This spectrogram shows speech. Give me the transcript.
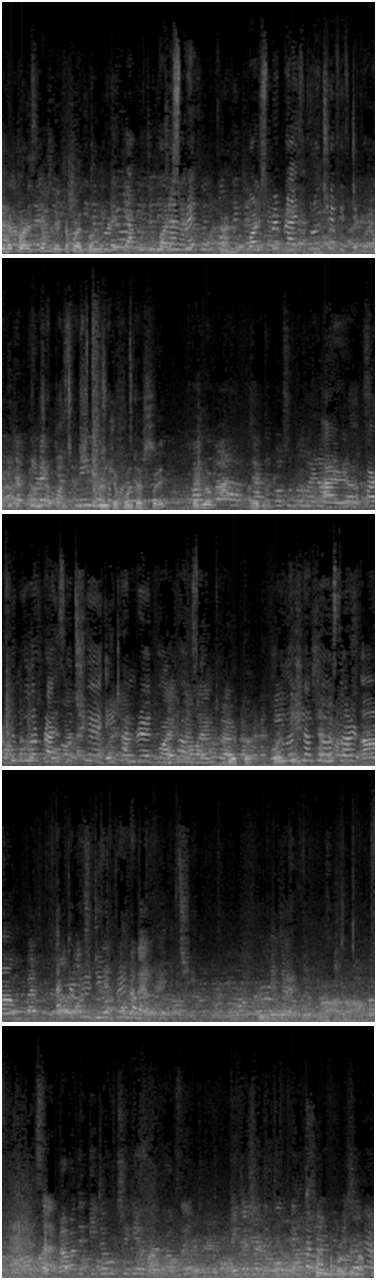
এটার প্রাইস কেমন? যে একটা প্রাইস বলুন বডি স্প্রে হ্যাঁ বডি স্প্রে প্রাইসগুলো থ্রি ফিফটি করে। তিনশো পঞ্চাশ। তিনশো পঞ্চাশ করে। এগুলো আর পারফিউমগুলোর প্রাইস হচ্ছে এইট হান্ড্রেড ওয়ান থাউজেন্ড দু একটা ওগুলোর সাথেও স্যার একটা করে ডিওড্রেন্ট আমরা দিয়ে দিচ্ছি স্যার আমাদের এটা হচ্ছে গিয়ে ওয়ান থাউজেন্ড এটার সাথে প্রত্যেকটা Same quality না আপু?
